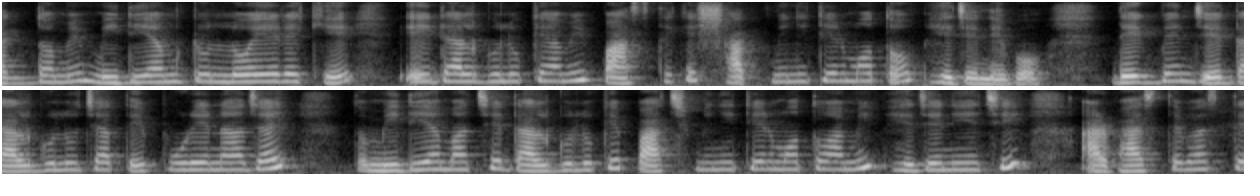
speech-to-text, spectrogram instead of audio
একদমই মিডিয়াম টু লোয়ে রেখে এই ডালগুলোকে আমি পাঁচ থেকে সাত মিনিটের মতো ভেজে নেব। দেখবেন যে ডালগুলো যাতে পুড়ে না যায়, তো মিডিয়াম আছে ডালগুলোকে পাঁচ মিনিটের মতো আমি ভেজে নিয়েছি। আর ভাজতে ভাজতে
